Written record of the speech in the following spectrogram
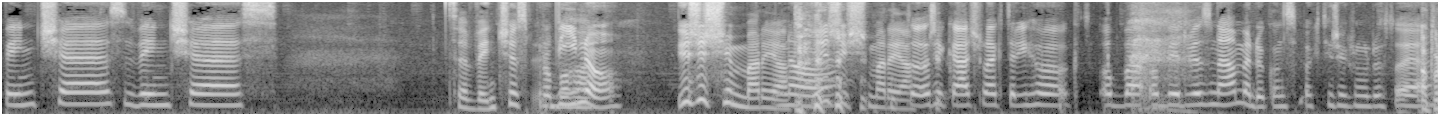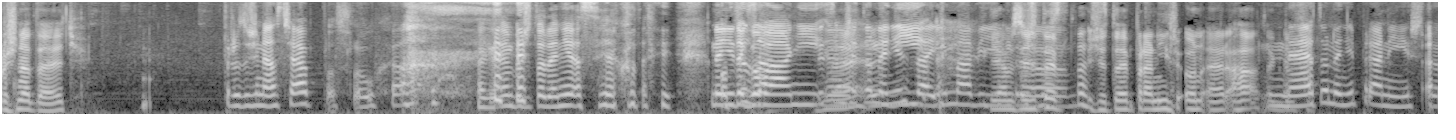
pinčes, vinčes, Se vinčes pro boha. víno. Ježiši Maria, No. Ježiš Maria. To říká člověk, kterýho oba, obě dvě známe, dokonce pak ti řeknu, kdo to je. A proč na teď? Protože nás třeba poslouchá. Tak nevím, protože to není asi jako tady Není to za, myslím, že to není zajímavý. Já myslím, že to, je, že to je pranýř on air. Aha, tak dobře. Ne, to není pranýř, to...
